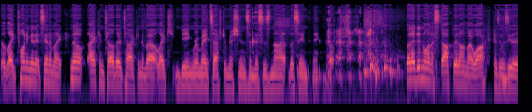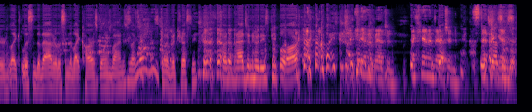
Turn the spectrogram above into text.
like 20 minutes in, I'm like, no, I can tell they're talking about like being roommates after missions, and this is not the same thing. But, but I didn't want to stop it on my walk because it was either like listen to that or listen to like cars going by, and it's like, oh, this is kind of interesting. Trying to imagine who these people are. I can't imagine. I can't imagine stepping got in, some-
